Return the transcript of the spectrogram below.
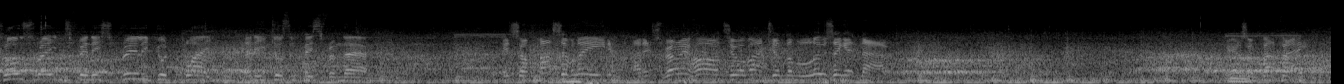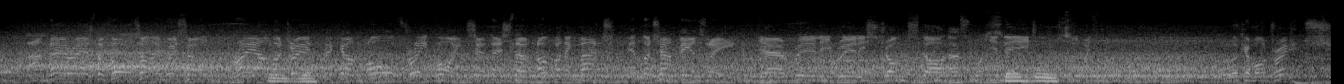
Close range finish, really good play, and he doesn't miss from there. It's a massive lead, and it's very hard to imagine them losing it now. Here's Mbappe, and there is the full-time whistle. Real Madrid pick up all three points in this, their opening match in the Champions League. Yeah, really, really strong start. That's what you Same need. goes. Luka Modric.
